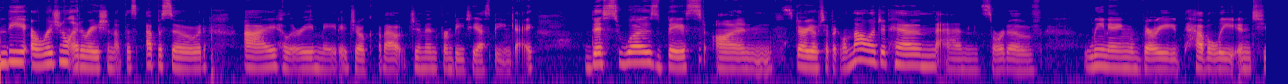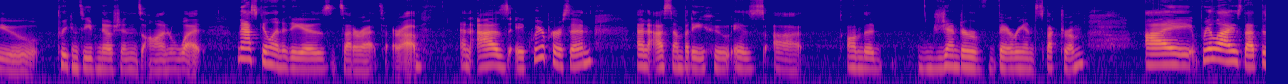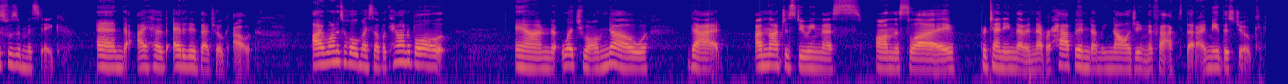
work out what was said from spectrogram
In the original iteration of this episode, I, Hilary, made a joke about Jimin from BTS being gay. This was based on stereotypical knowledge of him and sort of leaning very heavily into preconceived notions on what masculinity is, etc., etc. And as a queer person, and as somebody who is uh, on the gender variant spectrum, I realized that this was a mistake and I have edited that joke out. I wanted to hold myself accountable and let you all know that I'm not just doing this on the sly, pretending that it never happened. I'm acknowledging the fact that I made this joke.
